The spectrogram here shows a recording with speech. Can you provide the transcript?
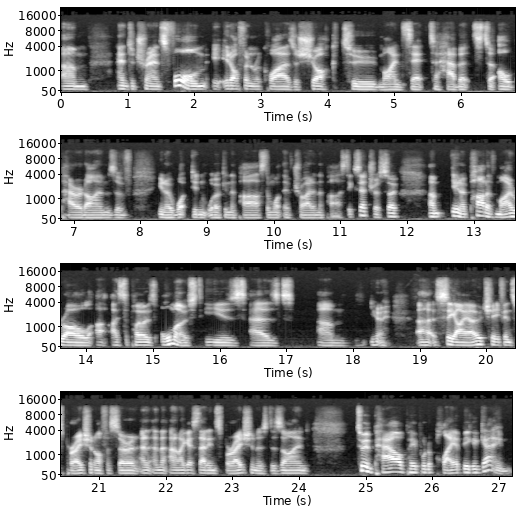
Um, and to transform, it, often requires a shock to mindset, to habits, to old paradigms of, you know, what didn't work in the past and what they've tried in the past, etc. So, um, you know, part of my role, uh, I suppose, almost is as, um, you know, uh, CIO, Chief Inspiration Officer, and, and, and I guess that inspiration is designed to empower people to play a bigger game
